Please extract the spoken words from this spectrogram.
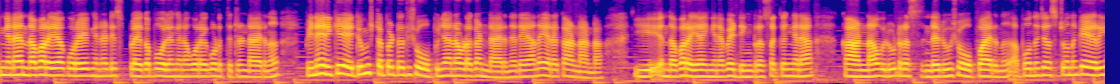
ഇങ്ങനെ എന്താ പറയുക കുറേ ഇങ്ങനെ ഡിസ്പ്ലേ ഒക്കെ പോലെ ഇങ്ങനെ കുറേ കൊടുത്തിട്ടുണ്ടായിരുന്നു. പിന്നെ എനിക്ക് ഏറ്റവും ഇഷ്ടപ്പെട്ട ഒരു ഷോപ്പ് ഞാൻ അവിടെ കണ്ടായിരുന്നു. ഇതേ ആ നേരെ കാണണ്ട. ഈ എന്താ പറയുക ഇങ്ങനെ വെഡ്ഡിങ് ഡ്രസ്സൊക്കെ ഇങ്ങനെ കാണുന്ന ഒരു ഡ്രസ്സിന്റെ ഒരു ഷോപ്പായിരുന്നു. അപ്പോൾ ഒന്ന് ജസ്റ്റ് ഒന്ന് കയറി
